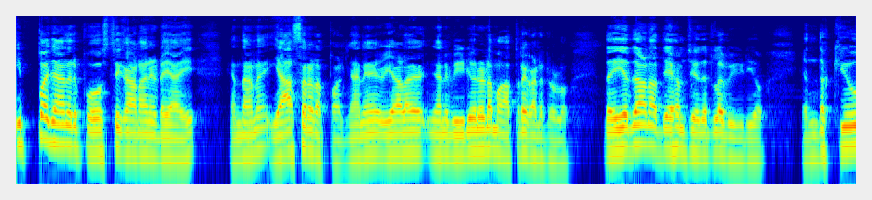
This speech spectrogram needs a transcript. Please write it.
ഇപ്പം ഞാനൊരു പോസ്റ്റ് കാണാനിടയായി. എന്താണ്? യാസർ അടപ്പാൾ ഞാൻ ഇയാളെ ഞാൻ വീഡിയോയിലൂടെ മാത്രമേ കണ്ടിട്ടുള്ളൂ. ഏതാണ് അദ്ദേഹം ചെയ്തിട്ടുള്ള വീഡിയോ. എന്തൊക്കെയോ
